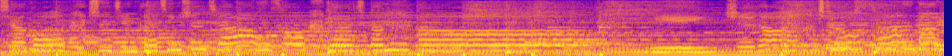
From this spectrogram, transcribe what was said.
下过时间和琴声交错的城堡。你知道，就算大雨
